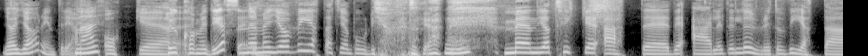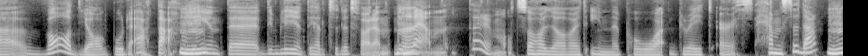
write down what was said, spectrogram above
jag gör inte det. Nej. Och, eh, Hur kommer det sig? Nej, men jag vet att jag borde göra det. Men jag tycker att eh, det är lite lurigt att veta vad jag borde äta. Mm. Det, inte, det blir ju inte helt tydligt för en. Nej. Men däremot så har jag varit inne på Great Earths hemsida Mm.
